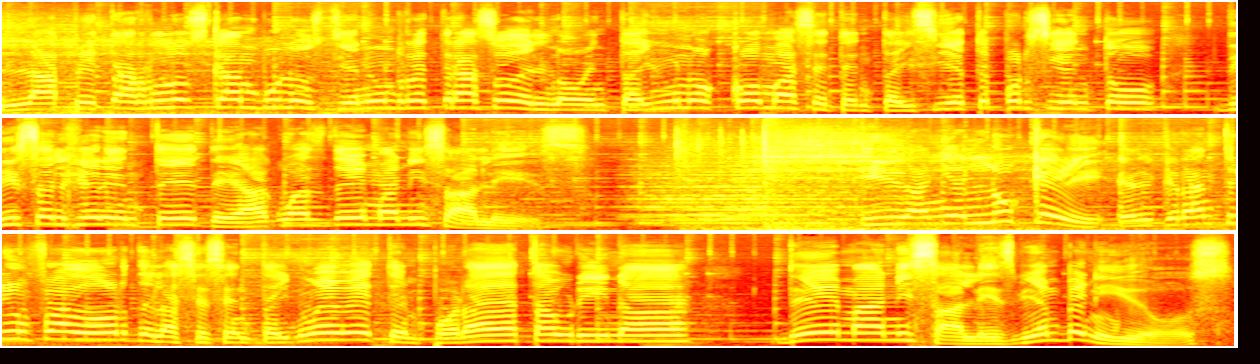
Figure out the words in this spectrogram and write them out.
La Petar Los Cámbulos tiene un retraso del 91,77%, dice el gerente de Aguas de Manizales. Y Daniel Luque, el gran triunfador de la 69 temporada taurina de Manizales. Bienvenidos.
